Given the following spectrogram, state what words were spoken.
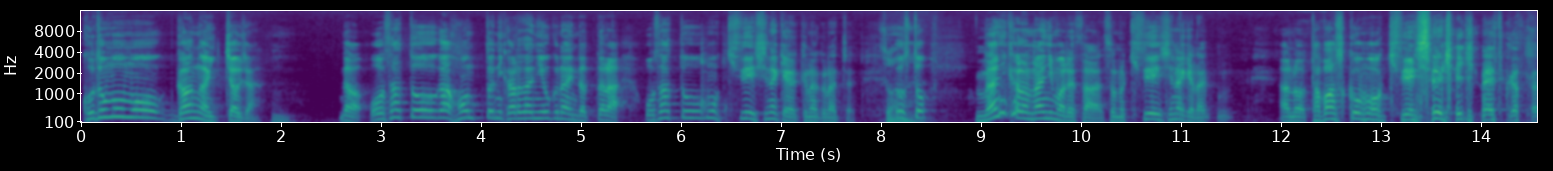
子供もガンガンいっちゃうじゃん。だからお砂糖が本当に体に良くないんだったらお砂糖も規制しなきゃいけなくなっちゃう。そね。そううすると何から何までさその規制しなきゃなあのタバスコも規制しなきゃいけないとかさ。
